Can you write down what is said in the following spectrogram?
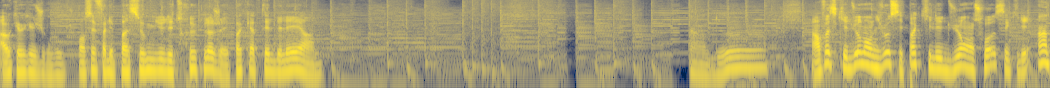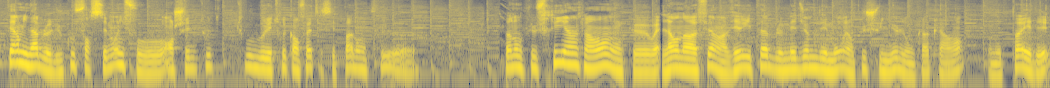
Ah ok, ok, j'ai compris. Je pensais qu'il fallait passer au milieu des trucs, là. J'avais pas capté le délire. 1, 2... Alors en fait, ce qui est dur dans le niveau, c'est pas qu'il est dur en soi, c'est qu'il est interminable. Du coup, forcément, il faut enchaîner tous les trucs en fait, et c'est pas non plus... Euh, pas non plus free, hein, clairement. Donc euh, ouais, là, on a affaire à un véritable médium démon, et en plus, je suis nul, donc là, clairement, on n'est pas aidé.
